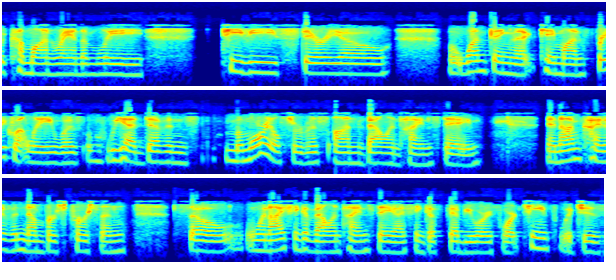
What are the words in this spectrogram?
would come on randomly, TV, stereo. But one thing that came on frequently was we had Devin's memorial service on Valentine's Day. And I'm kind of a numbers person. So when I think of Valentine's Day, I think of February 14th, which is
